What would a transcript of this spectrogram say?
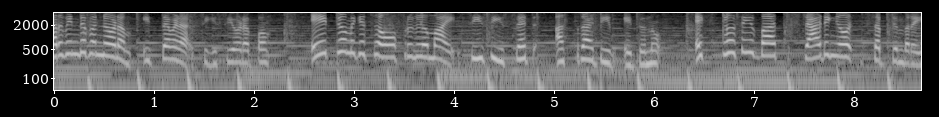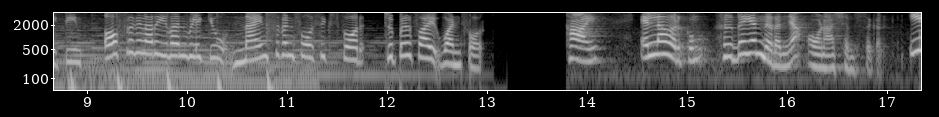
അറിവിന്റെ പൊന്നോണം ഇത്തവണ സി സിയോടൊപ്പം ഏറ്റവും മികച്ച ഓഫറുകളുമായി C C set Astra team എത്തുന്നു. Exclusive batch starting on September eighteen ഓഫറുകൾ അറിയുവാൻ വിളിക്കൂ nine seven four six four triple five one four. Hi എല്ലാവർക്കും ഹൃദയം നിറഞ്ഞ ഓണാശംസകൾ. ഈ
